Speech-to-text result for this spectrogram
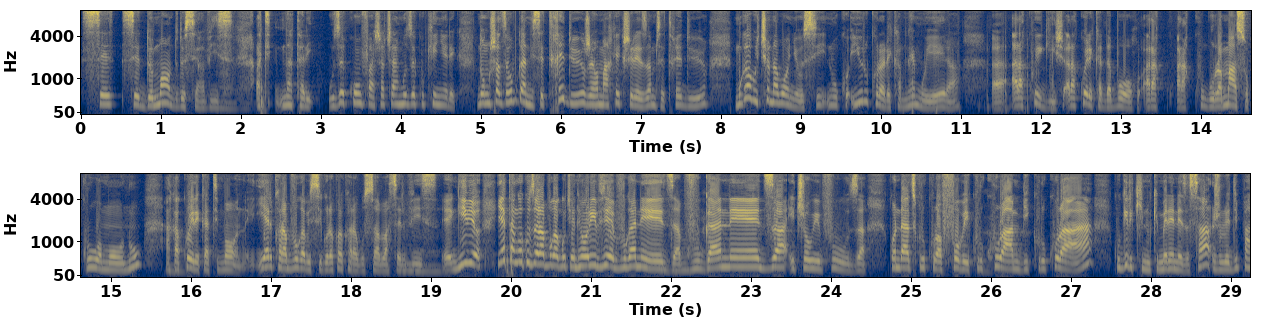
se se demande de service. Ati natali uze kumfasha cyangwa uze kukinyereka donc nshatse kuvuga ni c'est très dur. J'ai remarqué que chez les hommes c'est très dur. Mugabo icyo nabonye aussi ni uko iyo uri kurareka mwe mu yera ah, arakwigisha arakwereka d'abord ara- arakugura amaso kuri uwo muntu akakwereka ati bon iyo ariko aravuga bisigura ko ariko aragusaba serivisi Eh, nk'ibyo iyo atangiye kuza aravuga gutya ntiwari ivye vuga neza vuga neza icyo wifuza. Ko ndazi kuri kurafobe kuri kurambika kuri kura kugira ikintu kimere neza. Sa je le dis par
